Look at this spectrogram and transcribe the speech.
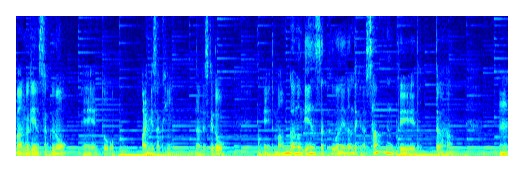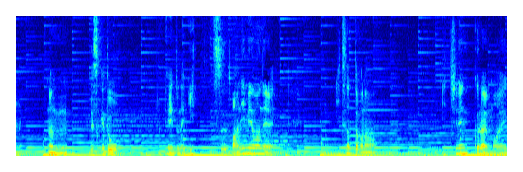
漫画原作の、えーと、アニメ作品なんですけど、えーと、漫画の原作はねなんだっけなサンデーだったかな。うん。なんですけど。えっ、ー、とねいつアニメはねいつだったかな。1年くらい前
